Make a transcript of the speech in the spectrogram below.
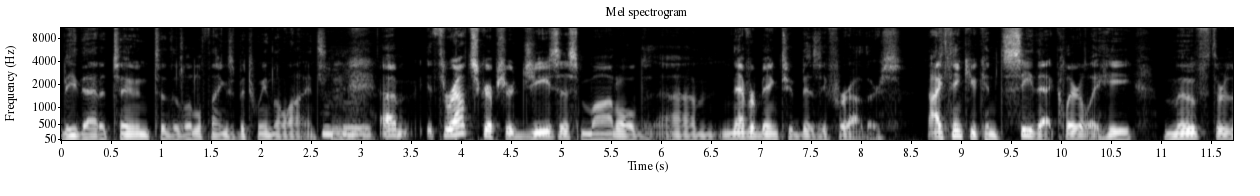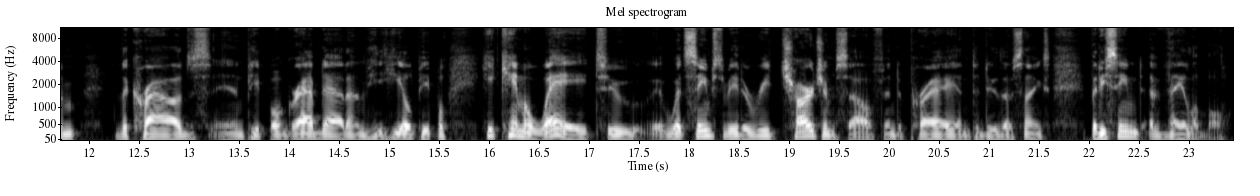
be that attuned to the little things between the lines. Mm-hmm. Um, throughout Scripture, Jesus modeled um, never being too busy for others. I think you can see that clearly. He moved through the, the crowds and people grabbed at him. He healed people. He came away to what seems to be to recharge himself and to pray and to do those things. But he seemed available.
